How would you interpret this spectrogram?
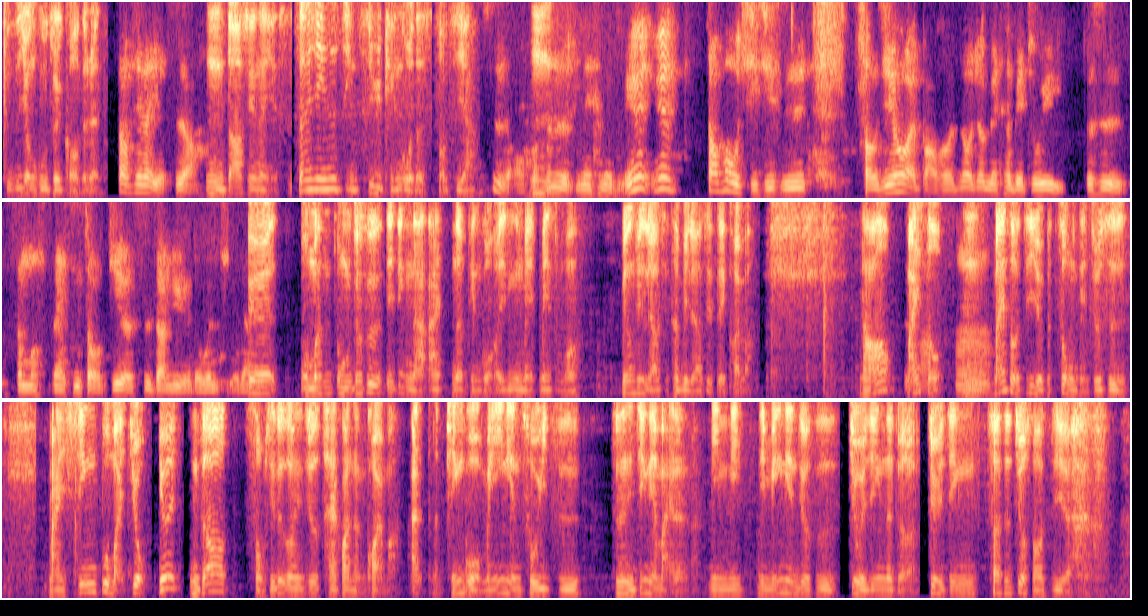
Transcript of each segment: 就是用户最高的人。到现在也是啊，嗯，到现在也是，三星是仅次于苹果的手机啊。是哦，真的没特别因为因为到后期其实手机后来饱和之后就没特别注意，就是什么哪些手机的市占率的问题了。因为我们我们就是一定拿哎那苹果，一定没没什么不用去了解特别了解这一块吧。然后买手，嗯嗯，买手机有个重点就是买新不买旧，因为你知道手机这个东西就是拆换很快嘛。按苹果每一年出一支，就是你今年买了，你你你明年就是就已经那个了，就已经算是旧手机了。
